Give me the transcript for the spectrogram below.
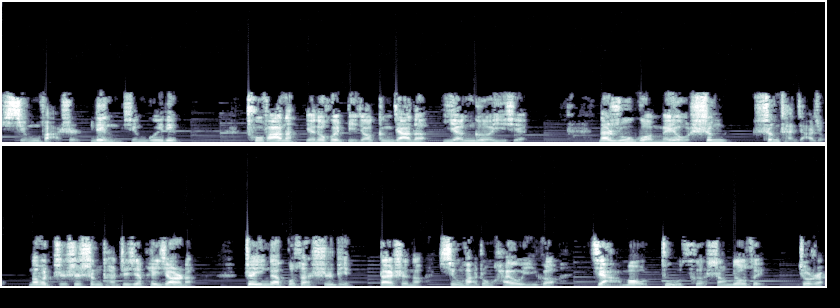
刑法是另行规定，处罚呢也都会比较更加的严格一些。那如果没有生生产假酒，那么只是生产这些配件呢，这应该不算食品。但是呢，刑法中还有一个假冒注册商标罪，就是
